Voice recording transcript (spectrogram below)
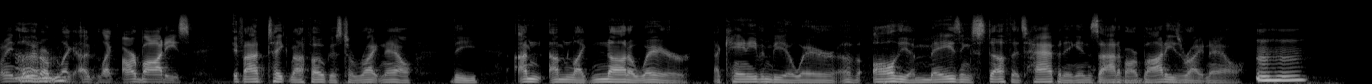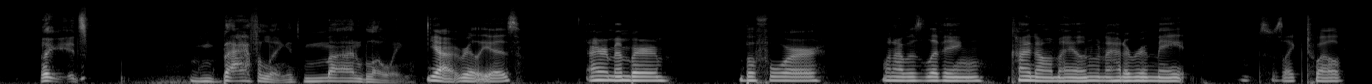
I mean, look at our like like our bodies. If I take my focus to right now, the I'm I'm like not aware. I can't even be aware of all the amazing stuff that's happening inside of our bodies right now. Mm-hmm. Like it's baffling. It's mind blowing. Yeah, it really is. I remember before when I was living kind of on my own when I had a roommate. This was like 12,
